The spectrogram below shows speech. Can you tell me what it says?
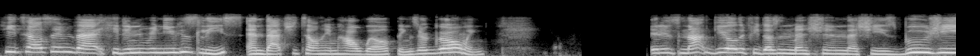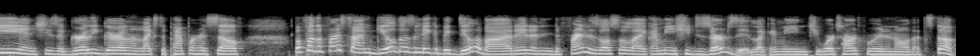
he tells him that he didn't renew his lease and that should tell him how well things are going. It is not Gil if he doesn't mention that she's bougie and she's a girly girl and likes to pamper herself. But for the first time, Gil doesn't make a big deal about it. And the friend is also like, I mean, she deserves it. Like, I mean, she works hard for it and all that stuff.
